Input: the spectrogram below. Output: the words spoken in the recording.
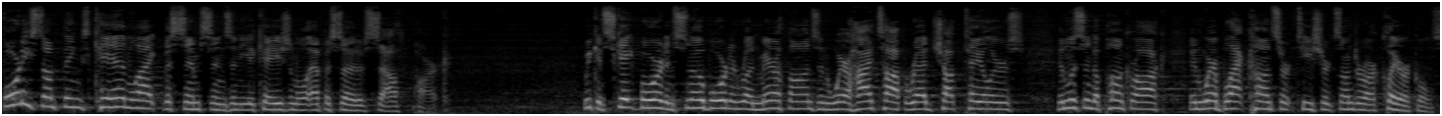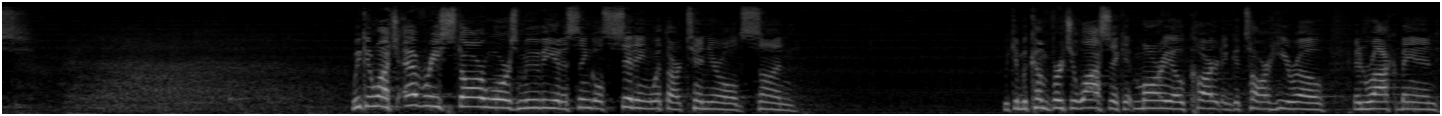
40 somethings can like The Simpsons in the occasional episode of South Park. We can skateboard and snowboard and run marathons and wear high top red Chuck Taylors and listen to punk rock and wear black concert t shirts under our clericals. We can watch every Star Wars movie in a single sitting with our 10 year old son. We can become virtuosic at Mario Kart and Guitar Hero and Rock Band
